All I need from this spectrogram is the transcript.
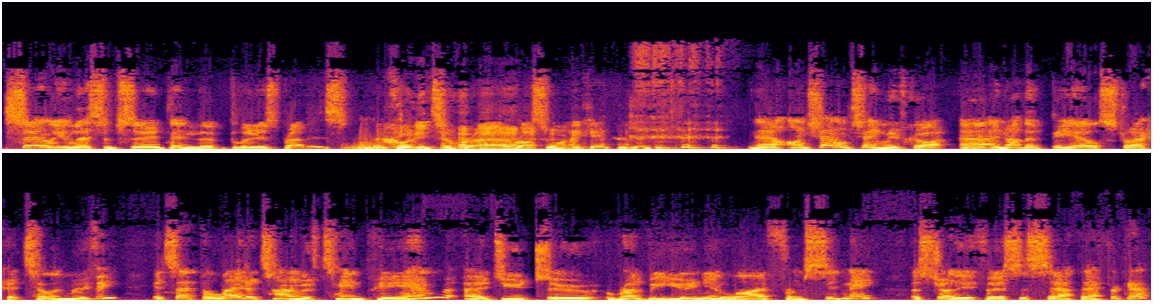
certainly less absurd than the Blues Brothers, according to uh, Ross Warneke. now, on Channel 10, we've got uh, another BL Stryker telemovie. It's at the later time of 10 p.m. Uh, due to Rugby Union live from Sydney, Australia versus South Africa.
